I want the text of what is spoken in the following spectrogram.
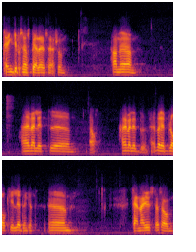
tänker på sina spelare. Så här. Så han, eh, han är väldigt, eh, ja, han är väldigt, en väldigt bra kille helt enkelt. Eh, sen just, alltså,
